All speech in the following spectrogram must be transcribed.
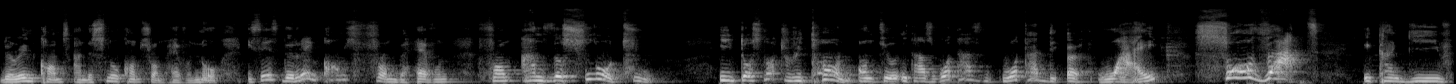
the rain comes and the snow comes from heaven. No, it says the rain comes from the heaven, from and the snow too. It does not return until it has waters, watered the earth. Why? So that it can give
